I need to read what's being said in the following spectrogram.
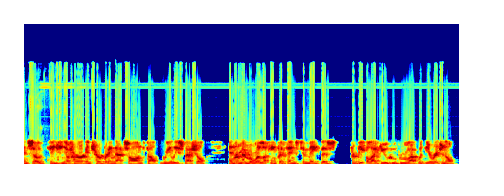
And so thinking of her interpreting that song felt really special. And remember, we're looking for things to make this for people like you who grew up with the original.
